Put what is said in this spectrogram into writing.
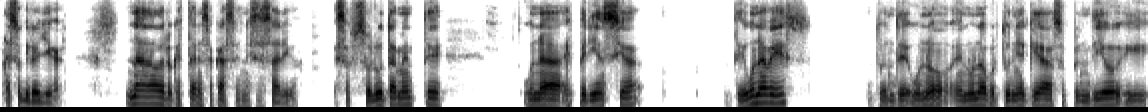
A eso quiero llegar. Nada de lo que está en esa casa es necesario. Es absolutamente una experiencia de una vez donde uno en una oportunidad queda sorprendido y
